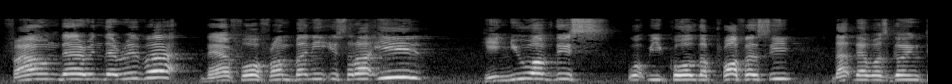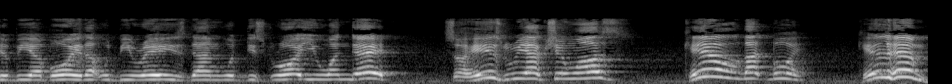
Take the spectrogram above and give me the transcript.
found there in the river, therefore from Bani Israel. He knew of this, what we call the prophecy, that there was going to be a boy that would be raised and would destroy you one day. So his reaction was, kill that boy. Kill him.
